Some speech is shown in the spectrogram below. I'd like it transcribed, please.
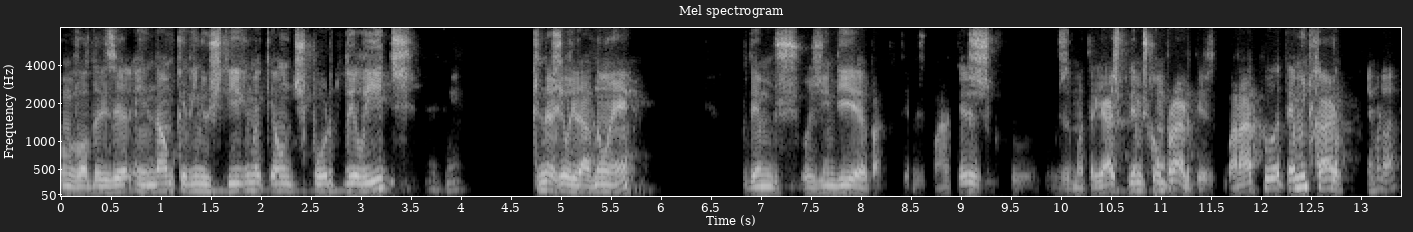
como volto a dizer, ainda há um bocadinho o estigma que é um desporto de elites, uhum. que na realidade não é. Podemos, hoje em dia, pá, temos marcas, os materiais podemos comprar, desde barato até muito caro. É verdade.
